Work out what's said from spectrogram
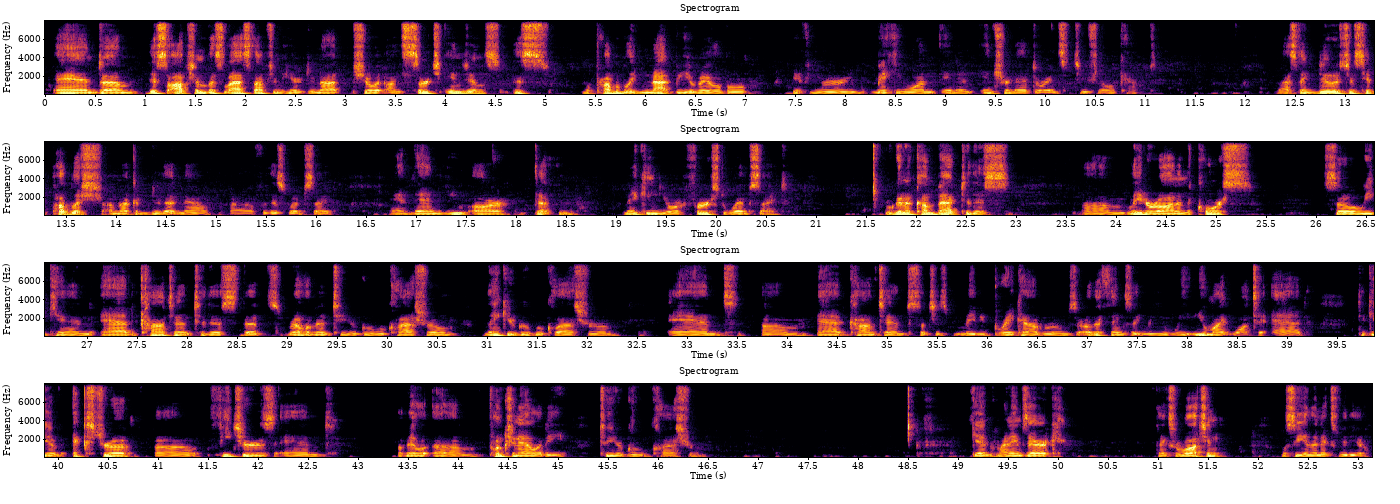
And um, this option, this last option here, do not show it on search engines. This will probably not be available if you're making one in an intranet or institutional account. Last thing to do is just hit publish. I'm not going to do that now uh, for this website and then you are done making your first website. We're going to come back to this um, later on in the course so we can add content to this that's relevant to your Google Classroom, link your Google Classroom, and um, add content such as maybe breakout rooms or other things that you, you might want to add to give extra uh, features and avail um, functionality to your Google Classroom. Again, my name's Eric. Thanks for watching. We'll see you in the next video.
